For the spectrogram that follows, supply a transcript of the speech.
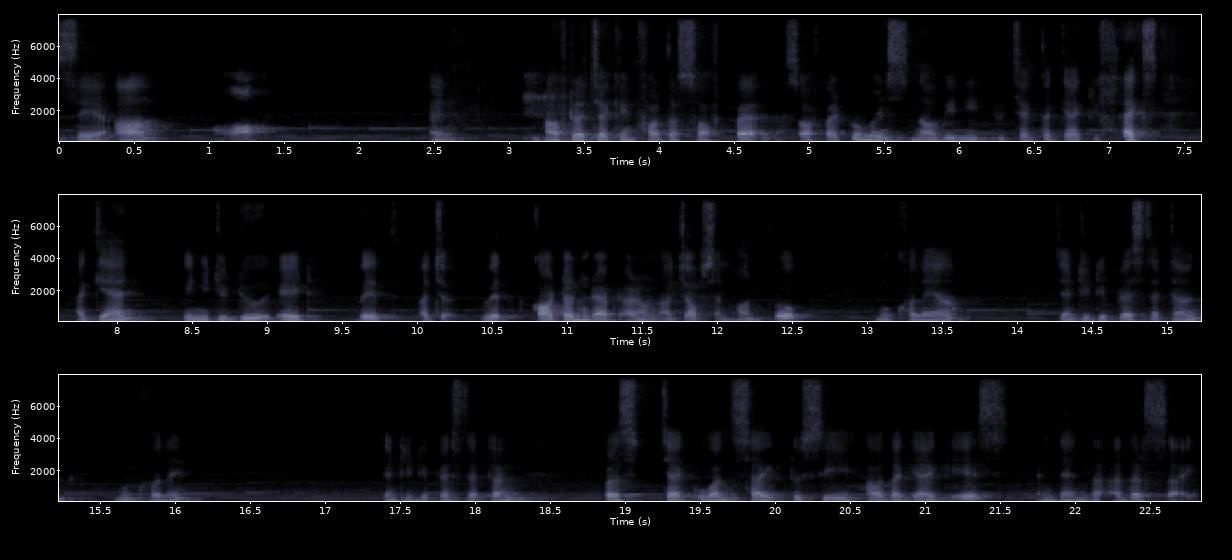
say ah and after checking for the soft pad, soft pad movements, now we need to check the gag reflex. Again, we need to do it with a, with cotton wrapped around a Jobson Horne probe. Muh gently depress the tongue. Muh gently depress the tongue. First check one side to see how the gag is and then the other side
